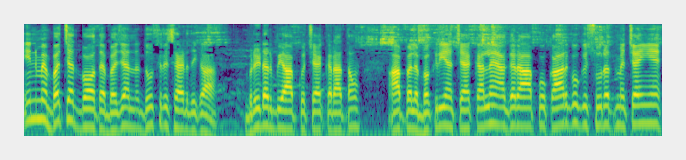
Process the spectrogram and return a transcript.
इनमें बचत बहुत है भजन दूसरी साइड दिखा। ब्रीडर भी आपको चेक कराता हूँ। आप पहले बकरियाँ चेक कर लें। अगर आपको कार्गो की सूरत में चाहिए,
